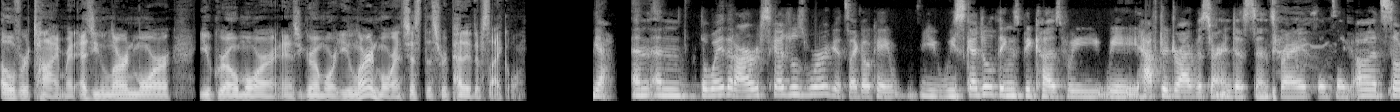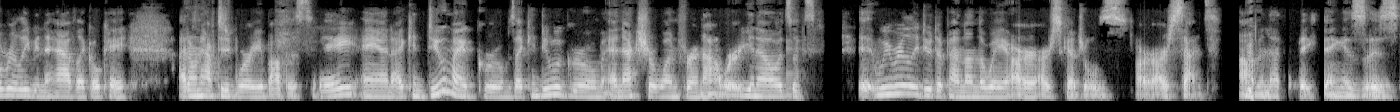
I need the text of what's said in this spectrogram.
over time, right? As you learn more, you grow more, and as you grow more, you learn more. It's just this repetitive cycle. Yeah. And and the way that our schedules work, it's like, okay, you, we schedule things because we we have to drive a certain distance, right? so it's like, oh, it's so relieving to have like, okay, I don't have to worry about this today. And I can do my grooms. I can do a groom, an extra one for an hour. You know, it's it's it, we really do depend on the way our our schedules are are set. Um, and that's a big thing is is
